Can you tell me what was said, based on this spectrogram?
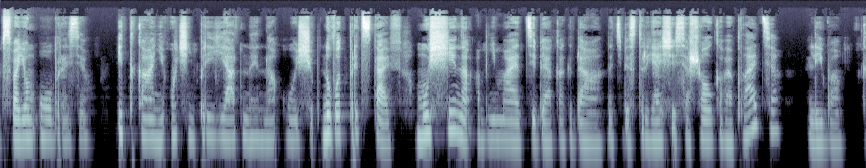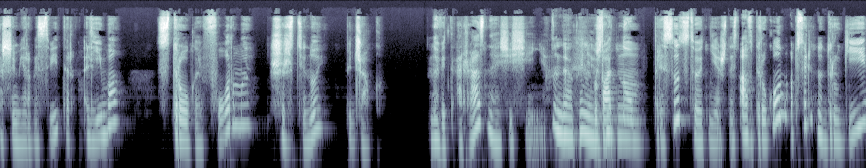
в своем образе, и ткани очень приятные на ощупь. Ну вот представь, мужчина обнимает тебя, когда на тебе струящееся шелковое платье, либо кашемировый свитер, либо строгой формы шерстяной пиджак. Но ведь разные ощущения. Да, конечно. В одном присутствует нежность, а в другом абсолютно другие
